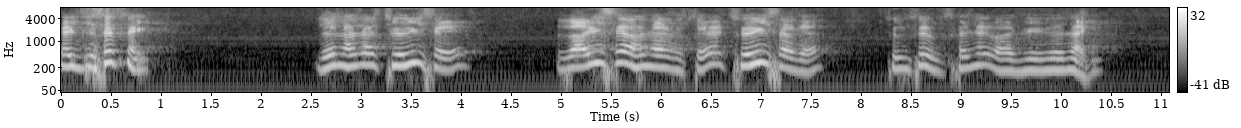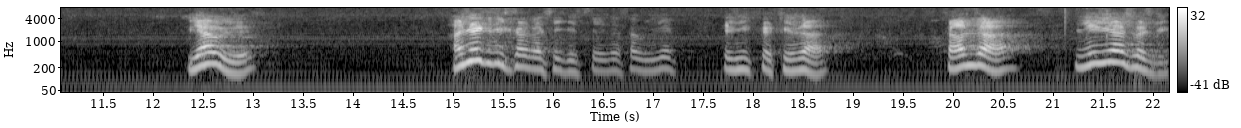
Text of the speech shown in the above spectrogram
काही दिसत नाही. दोन हजार चोवीस आहे बावीसला होणार होतं चोवीसाला तुमचं उत्पन्न वाढलेलं नाही. यावेळी अनेक निकालाचे घेतले जसा उल्लेख त्यांनी केला कांदा निर्यात बनली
